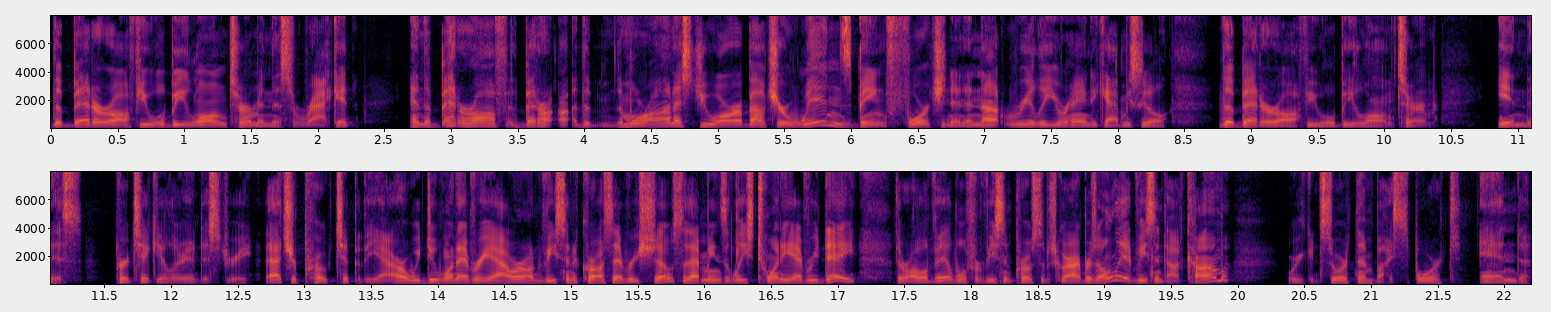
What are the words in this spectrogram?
the better off you will be long term in this racket and the better off, the better, the, the more honest you are about your wins being fortunate and not really your handicapping skill, the better off you will be long term in this particular industry. That's your pro tip of the hour. We do one every hour on VSiN across every show, so that means at least 20 every day. They're all available for VSiN Pro subscribers only at VSiN.com, where you can sort them by sport and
